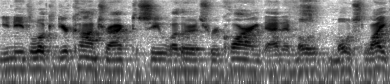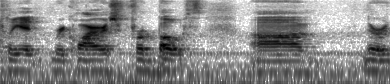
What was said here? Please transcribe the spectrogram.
you need to look at your contract to see whether it's requiring that, and mo- most likely it requires for both. Uh, there are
